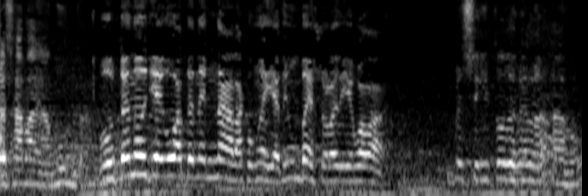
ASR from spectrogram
a esa vagabunda. Usted no llegó a tener nada con ella, ni un beso le llegó a dar. Un besito de relajo.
